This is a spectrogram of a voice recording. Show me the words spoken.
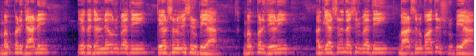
મગફળી જાડી એક હજાર નેવું રૂપિયાથી તેરસો ને વીસ રૂપિયા મગફળી ઝીણી અગિયારસો ને દસ રૂપિયાથી બારસો ને પાંત્રીસ રૂપિયા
